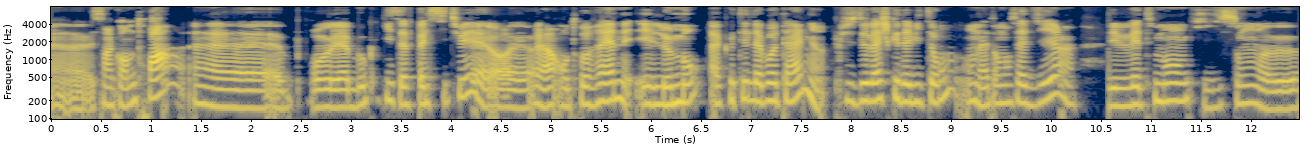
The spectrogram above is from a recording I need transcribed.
euh, 53. Euh, il y a beaucoup qui savent pas le situer. Alors euh, voilà, entre Rennes et Le Mans, à côté de la Bretagne, plus de vaches que d'habitants, on a tendance à dire. Des vêtements qui sont euh,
